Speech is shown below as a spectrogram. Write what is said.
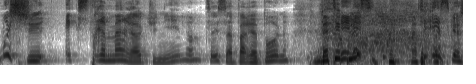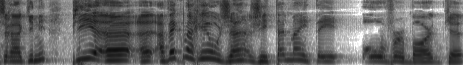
moi, je suis extrêmement rancunier, là. Tu sais, ça paraît pas, là. Mais t'es plus. Qu'est-ce que je suis rancunier? Puis, euh, euh, avec Mario Jean, j'ai tellement été overboard que...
